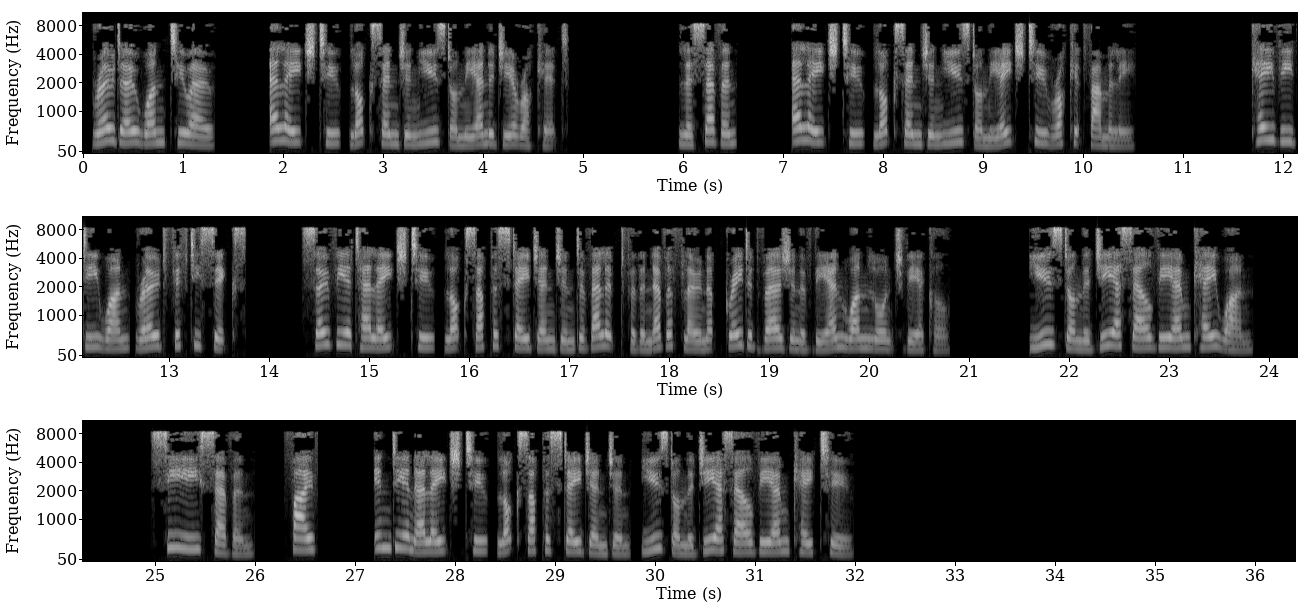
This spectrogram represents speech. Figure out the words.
RD 0120 LH-2, LOX engine used on the Energia rocket. LE-7 LH-2, LOX engine used on the H-2 rocket family. KVD-1 RD 56 Soviet LH-2, LOX upper stage engine developed for the never-flown upgraded version of the N-1 launch vehicle. Used on the GSLV Mk-1. CE-7. 5 Indian LH-2, LOX upper stage engine, used on the GSLV Mk-2.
